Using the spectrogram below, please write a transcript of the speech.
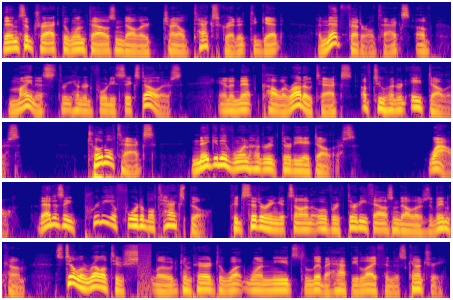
Then subtract the $1,000 child tax credit to get a net federal tax of minus $346 and a net Colorado tax of $208. Total tax, negative $138. Wow, that is a pretty affordable tax bill, considering it's on over $30,000 of income, still a relative shitload compared to what one needs to live a happy life in this country.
